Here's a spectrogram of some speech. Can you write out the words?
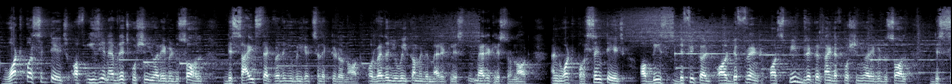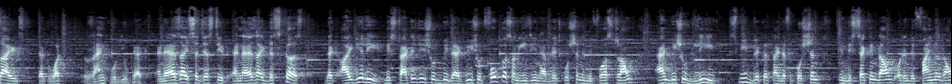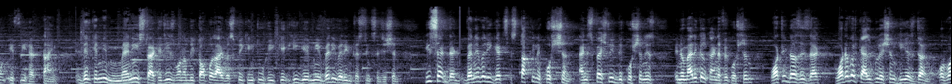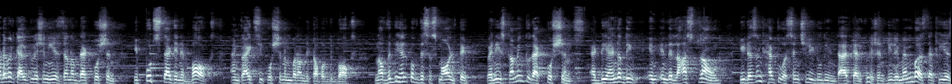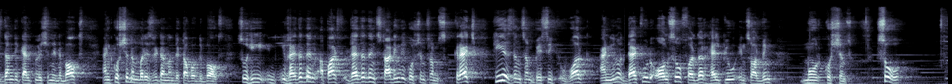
what percentage of easy and average question you are able to solve decides that whether you will get selected or not or whether you will come in the merit list merit list or not and what percentage of these difficult or different or speed breaker kind of question you are able to solve decides that what rank would you get. And as i suggested and as i discussed that ideally the strategy should be that we should focus on easy and average question in the first round and we should leave speed breaker kind of a question in the second round or in the final round if we have time. There can be many strategies. One of the topper I was speaking to, he, he gave me a very, very interesting suggestion. He said that whenever he gets stuck in a question and especially if the question is a numerical kind of a question, what he does is that whatever calculation he has done or whatever calculation he has done of that question, he puts that in a box and writes the question number on the top of the box. Now with the help of this small tip, when he's coming to that question at the end of the, in, in the last round, he doesn't have to essentially do the entire calculation. He remembers that he has done the calculation in a box and question number is written on the top of the box. So he, rather than apart, rather than starting the question from scratch, he has done some basic work and you know, that would also further help you in solving more questions. So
